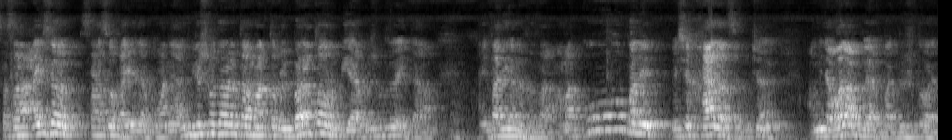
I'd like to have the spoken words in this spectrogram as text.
সাসা আইসল সাসো খাই যাব মানে আমি বৃহস্পতিবার তো আমার তো রবিবার তো বিয়া বৃহস্পতিবার যাইতাম। আমি পারি না দাদা আমার খুব মানে বেশি খেয়াল আছে বুঝছেন আমি যাওয়া লাগবে একবার বৃহস্পতিবার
